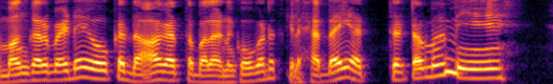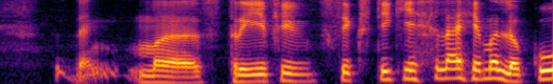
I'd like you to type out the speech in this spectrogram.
මං කරපැඩේ ඕක දාගත්ත බලන්න කෝකටත් කියලා. හැබැයි ඇත්තටම මේ දැන් 360 කියලා එහෙම ලොකු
